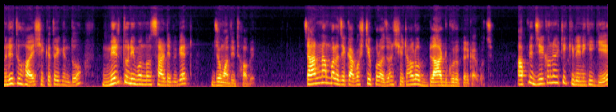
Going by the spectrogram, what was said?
মৃত্যু হয়, সেক্ষেত্রে কিন্তু মৃত্যু নিবন্ধন সার্টিফিকেট জমা দিতে হবে। চার নম্বরে যে কাগজটি প্রয়োজন, সেটা হলো ব্লাড গ্রুপের কাগজ। আপনি যে কোনো একটি ক্লিনিকে গিয়ে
